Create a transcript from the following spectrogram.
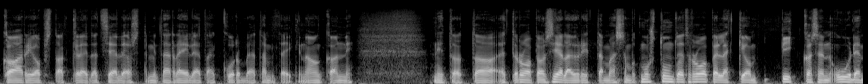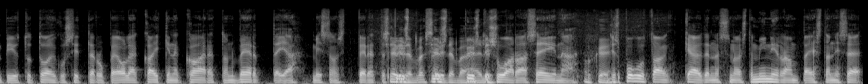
kaariobstakkeleita, että siellä ei ole sitten mitään reilejä tai kurbeja tai mitä ikinä onkaan, niin niin tota, että Roope on siellä yrittämässä, mutta musta tuntuu, että Roopellekin on pikkasen uudempi juttu toi, kun sitten rupeaa olemaan kaikki ne kaaret on verttejä, missä on sitten periaatteessa Selitä- pysty, selitä pysty, vähän, pysty eli- suoraan seinään. Okei. Jos puhutaan käytännössä noista minirampeista, niin se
